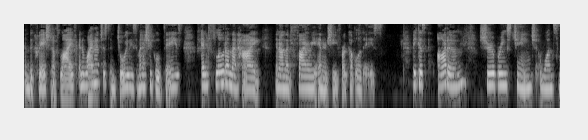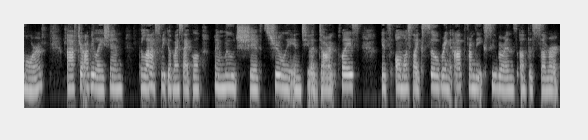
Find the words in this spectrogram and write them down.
and the creation of life. And why not just enjoy these magical days and float on that high and on that fiery energy for a couple of days? Because autumn sure brings change once more. After ovulation, the last week of my cycle, my mood shifts truly into a dark place. It's almost like sobering up from the exuberance of the summer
